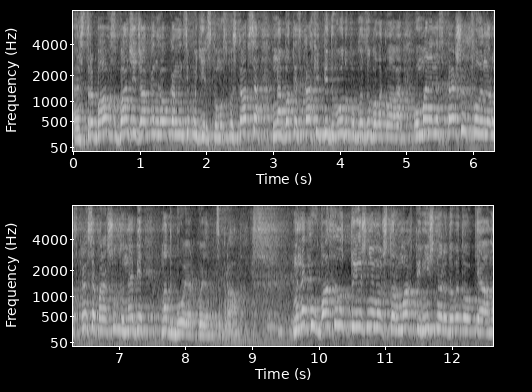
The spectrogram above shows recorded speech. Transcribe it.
Е, Стрибав з банджі-джампінга у Кам'янці-Подільському, спускався на батискафі під воду поблизу Балаклави. У мене не з першої хвилини розкрився парашут у небі над бояркою. Це правда. Мене ковбасило тижнями в штормах Північно-Льодовитого океану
